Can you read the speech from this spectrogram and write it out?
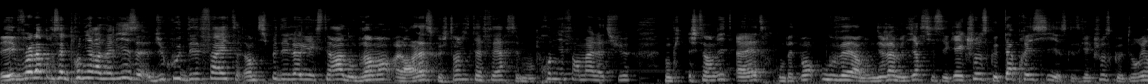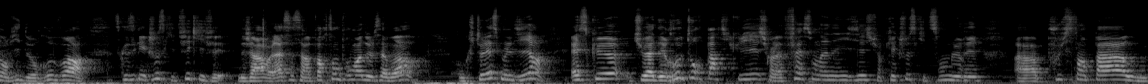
Et voilà pour cette première analyse, du coup des fights, un petit peu des logs, etc. Donc vraiment, alors là ce que je t'invite à faire, c'est mon premier format là-dessus. Donc je t'invite à être complètement ouvert. Donc déjà me dire si c'est quelque chose que t'apprécies, est-ce que c'est quelque chose que t'aurais envie de revoir, est-ce que c'est quelque chose qui te fait kiffer? Déjà voilà, ça c'est important pour moi de le savoir. Donc je te laisse me le dire. Est-ce que tu as des retours particuliers sur la façon d'analyser, sur quelque chose qui te semblerait euh, plus sympa ou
